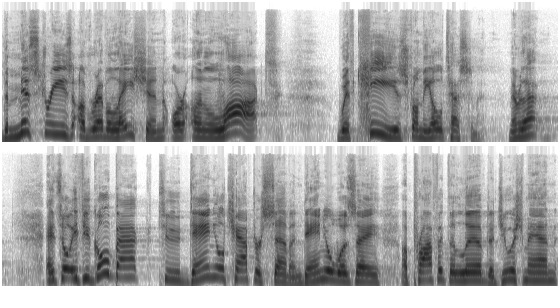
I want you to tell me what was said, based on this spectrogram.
the mysteries of Revelation are unlocked with keys from the Old Testament. Remember that? And so if you go back to Daniel chapter 7, Daniel was a, a prophet that lived, a Jewish man,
